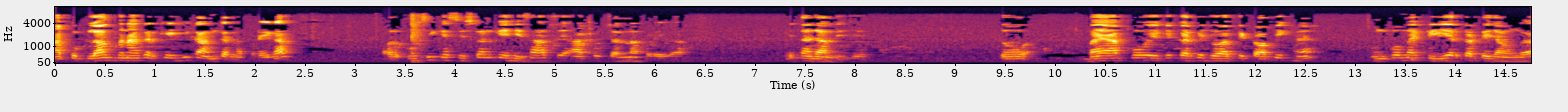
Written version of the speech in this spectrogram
आपको ब्लॉग बना करके ही काम करना पड़ेगा और उसी के सिस्टम के हिसाब से आपको चलना पड़ेगा। इतना जान लीजिए। तो मैं आपको एक एक करके जो आपके टॉपिक हैं, उनको मैं क्लियर करते जाऊँगा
